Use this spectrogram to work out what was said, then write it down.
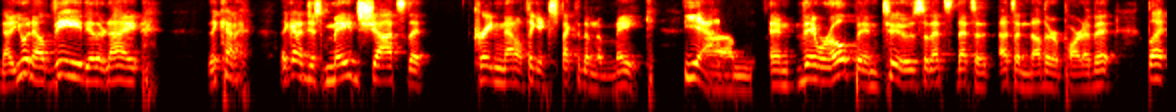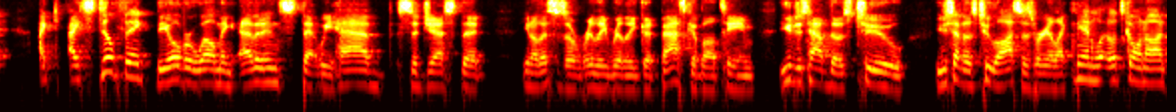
now UNLV the other night they kind of they kind of just made shots that Creighton I don't think expected them to make. Yeah, um, and they were open too, so that's that's a that's another part of it. But I I still think the overwhelming evidence that we have suggests that you know this is a really really good basketball team you just have those two you just have those two losses where you're like man what, what's going on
